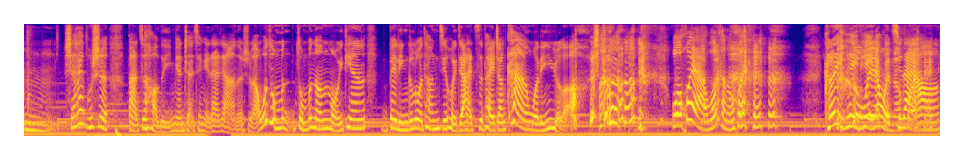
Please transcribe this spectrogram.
嗯。谁还不是把最好的一面展现给大家呢？是吧？我总不总不能某一天被淋个落汤鸡回家，还自拍一张，看我淋雨了。我会啊，我可能会。可以可以可以，让 我期待啊！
